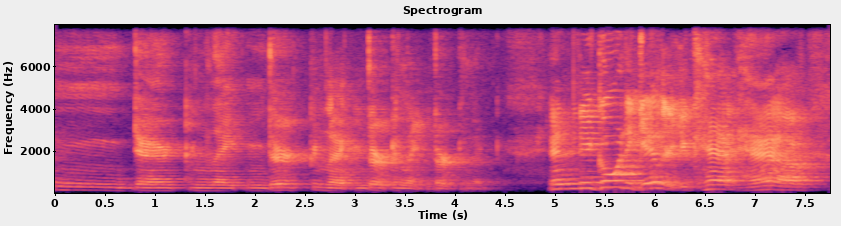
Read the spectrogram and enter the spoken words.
and dark and light and dark and light and dark and light and dark and light. And they go together. You can't have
